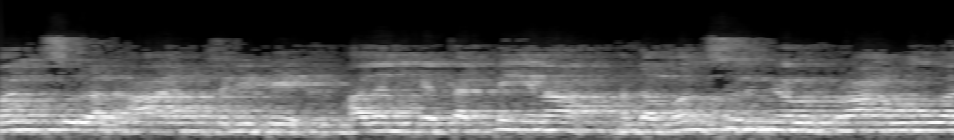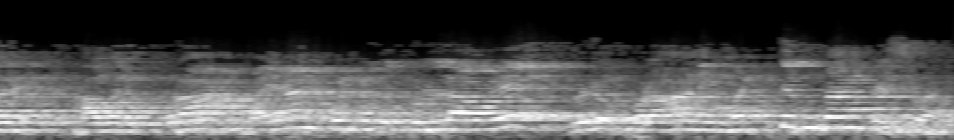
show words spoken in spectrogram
மன்சூர் அல் ஆலம் சொல்லிட்டு அதை நீங்க தட்டிங்கன்னா அந்த மன்சூருங்கிற ஒரு குரான் ஓதுவாரு. அவர் குரான் பயான் பண்றதுக்குள்ளாவே வெறும் குரானை மட்டும்தான் பேசுவார்.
